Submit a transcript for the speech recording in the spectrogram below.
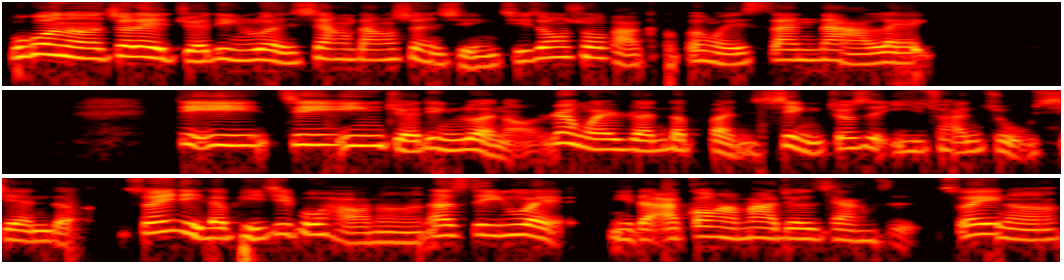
不过呢，这类决定论相当盛行，其中说法可分为三大类。第一，基因决定论哦，认为人的本性就是遗传祖先的，所以你的脾气不好呢，那是因为你的阿公阿嬷就是这样子，所以呢，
